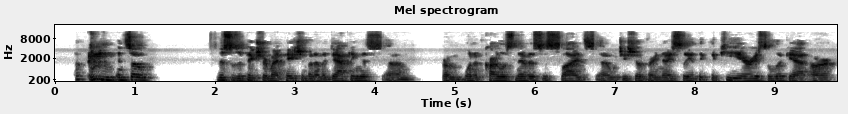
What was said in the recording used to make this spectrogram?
and so this is a picture of my patient, but I'm adapting this um, from one of Carlos Neves' slides, uh, which he showed very nicely. I think the key areas to look at are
